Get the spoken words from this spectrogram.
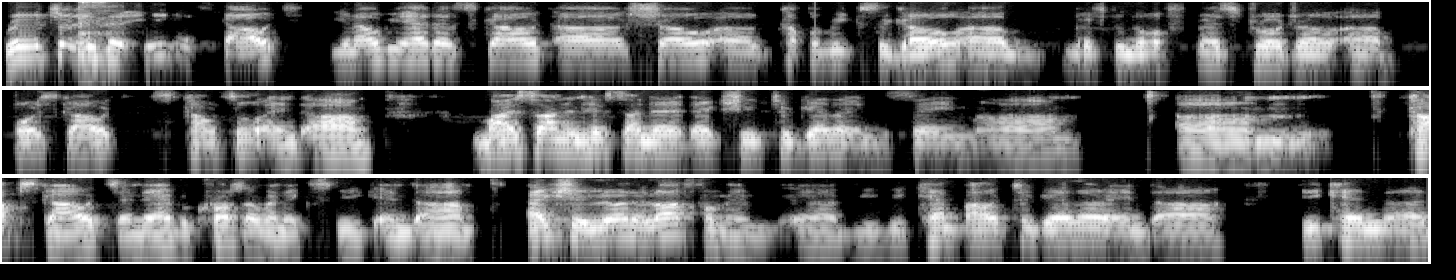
Richard is an Eagle Scout. You know, we had a Scout uh, show a couple of weeks ago um, with the Northwest Georgia uh, Boy Scouts Council, and um, my son and his son are actually together in the same um, um, Cub Scouts, and they have a crossover next week. And um, I actually learned a lot from him. Uh, we, we camp out together, and uh, he can uh,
